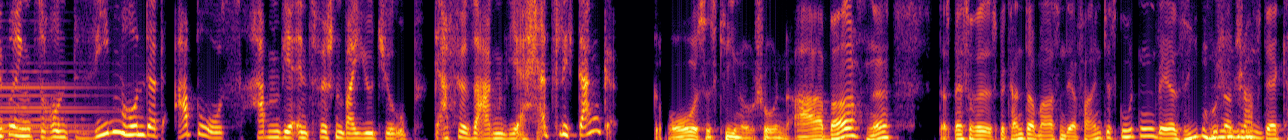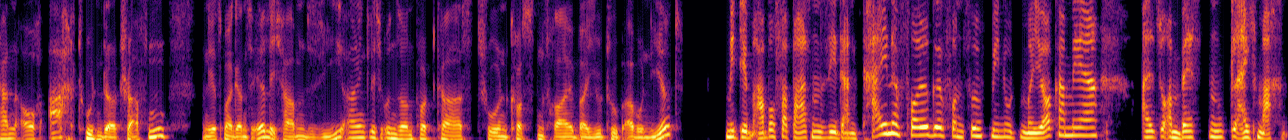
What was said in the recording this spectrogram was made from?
Übrigens, rund 700 Abos haben wir inzwischen bei YouTube. Dafür sagen wir herzlich Danke. Großes Kino schon. Aber ne, das Bessere ist bekanntermaßen der Feind des Guten. Wer 700 schafft, der kann auch 800 schaffen. Und jetzt mal ganz ehrlich, haben Sie eigentlich unseren Podcast schon kostenfrei bei YouTube abonniert? Mit dem Abo verpassen Sie dann keine Folge von 5 Minuten Mallorca mehr. Also am besten gleich machen.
